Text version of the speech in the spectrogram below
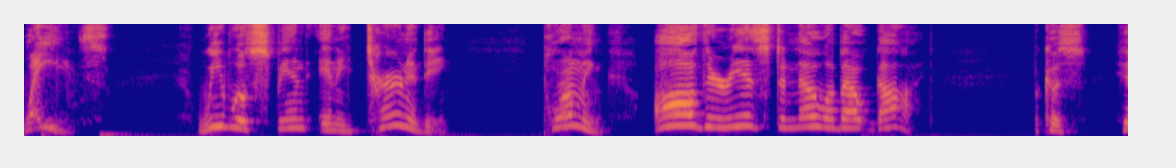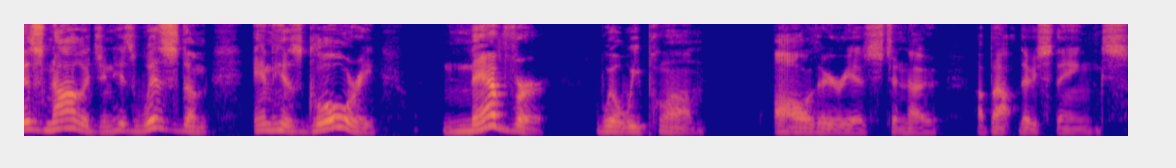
ways. We will spend an eternity plumbing all there is to know about God because his knowledge and his wisdom and his glory never will we plumb all there is to know about those things.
